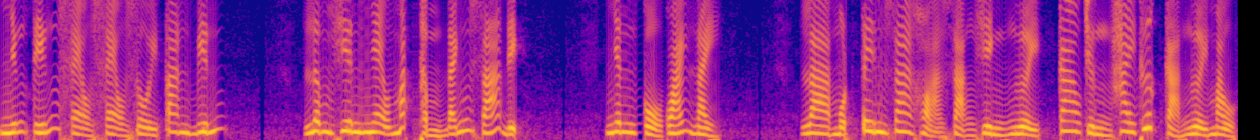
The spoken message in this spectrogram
Những tiếng xèo xèo rồi tan biến. Lâm Hiên nheo mắt thầm đánh giá địch. Nhân cổ quái này. Là một tên gia hỏa dạng hình người cao chừng hai thước cả người màu.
